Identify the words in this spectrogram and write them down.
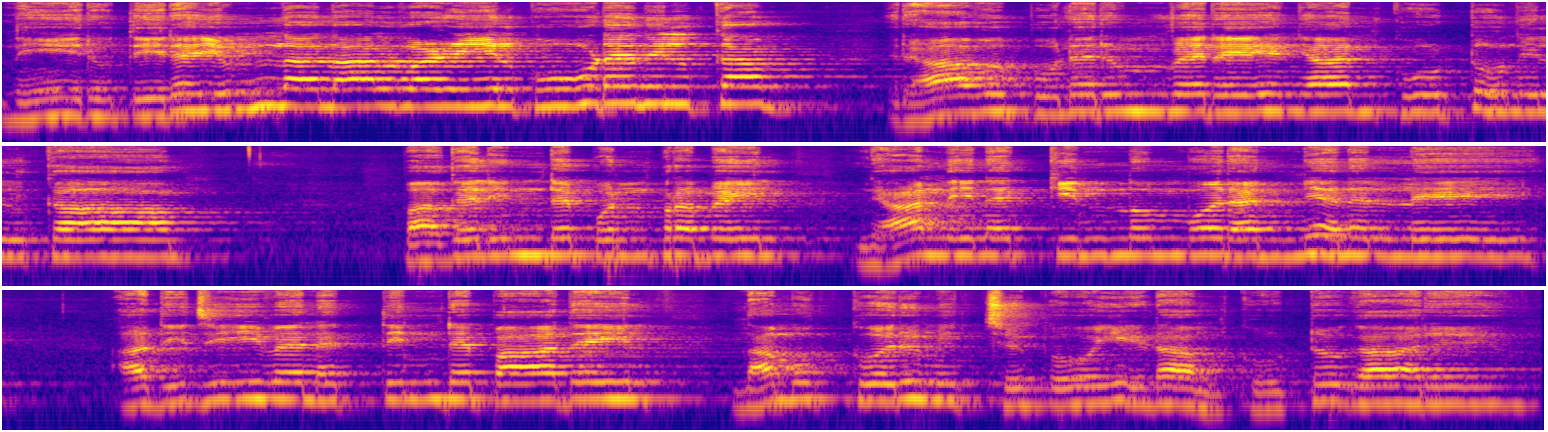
നേരു തിരയുന്ന നാൾ വഴിയിൽ കൂടെ നിൽക്കാം. രാവ് പുലരും വരെ ഞാൻ കൂട്ടുനിൽക്കാം പകലിന്റെ പൊൻപ്രഭയിൽ ഞാൻ നിനക്കിന്നും ഒരന്യനല്ലേ? അതിജീവനത്തിന്റെ പാതയിൽ നമുക്കൊരുമിച്ച് പോയിടാം കൂട്ടുകാരെ.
